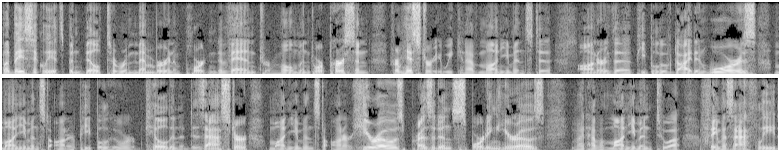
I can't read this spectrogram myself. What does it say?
But basically, it's been built to remember an important event or moment or person from history. We can have monuments to honor the people who have died in wars, monuments to honor people who were killed in a disaster, monuments to honor heroes, presidents, sporting heroes. You might have a monument to a famous athlete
